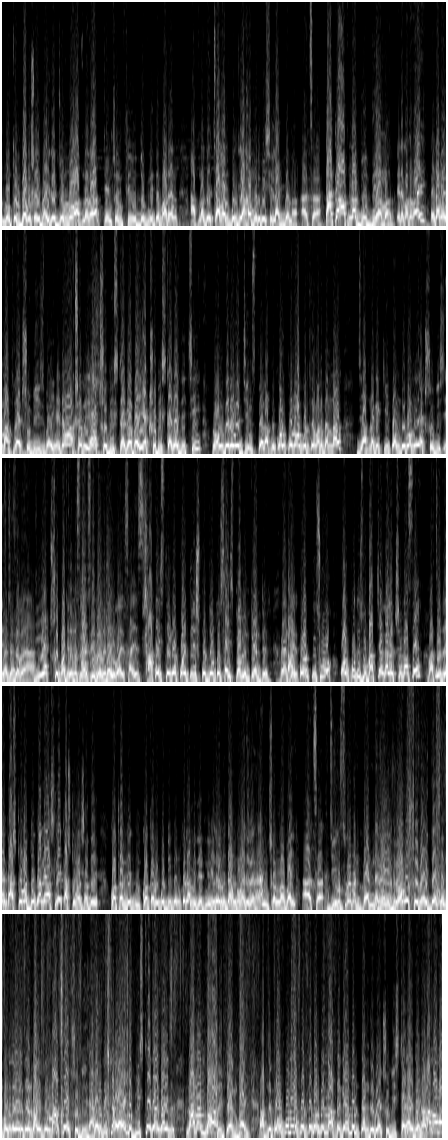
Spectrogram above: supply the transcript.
নতুন ব্যবসায়ী ভাইদের জন্য আপনারা টেনশন ফ্রি উদ্যোগ নিতে পারেন। আপনাদের চালান পুঞ্জি আহামরি বেশি লাগবে না। আচ্ছা। টাকা আপনার বুদ্ধি আমার। এটা কত ভাই? এটা ভাই মাত্র একশো বিশ ভাই। এটাও একশো বিশ? একশো বিশ টাকা ভাই একশো বিশ টাকায় দিচ্ছি রং বেরঙের জিন্স প্যান্ট আপনি কল্পনাও করতে পারবেন না যে আপনাকে কি প্যান্ট দেবো আমি একশো বিশ হ্যাঁ। জি একশো পার্সেন্ট ফ্লেক্সিবল ভাই। শুরু সাতাইশ থেকে পঁয়ত্রিশ পর্যন্ত সাইজ পাবেন প্যান্টের। তারপর কিছু অল্প কিছু বাচ্চা কালেকশন আছে। কাস্টমার দোকানে আসলে কাস্টমার সাথে কথা কথার উপর ডিপেন্ড করে আমি রেট একটু দাম কমায় দেবেন, হ্যাঁ? ভাই। আচ্ছা পরিমাণ ব্যান্ড না জি অবশ্যই ভাই দেখেন ভাই কত করে দিচ্ছেন ভাই? collection মাত্র 120 ভাই। 120 টাকা 120 টাকায় ভাই নানান বাহারি ভাই। আপনি কল্পনাও করতে পারবেন না আপনাকে এমন প্যান্ট দেবো 120 টাকায় ভাই।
